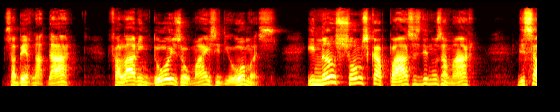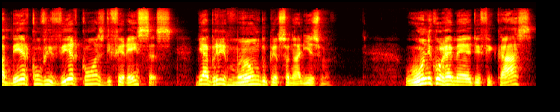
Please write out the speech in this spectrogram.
saber nadar, falar em dois ou mais idiomas, e não somos capazes de nos amar, de saber conviver com as diferenças, de abrir mão do personalismo. O único remédio eficaz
